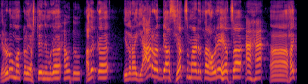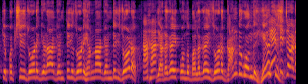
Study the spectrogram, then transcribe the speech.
ಎರಡೂ ಮಕ್ಕಳು ಅಷ್ಟೇ ನಿಮ್ಗೆ? ಹೌದು. ಅದಕ್ಕೆ ಇದ್ರಾಗ ಯಾರು ಅಭ್ಯಾಸ ಹೆಚ್ಚು ಮಾಡಿರ್ತಾರ ಅವರೇ ಹೆಚ್ಚ? ಆಹಾ ಹಕ್ಕಿ ಪಕ್ಷಿ ಜೋಡ ಗಿಡ ಗಂಟಿಗೆ ಜೋಡ ಹೆಣ್ಣ ಗಂಡಿಗೆ ಜೋಡ. ಎಡಗೈಕೊಂದು ಬಲಗೈ ಜೋಡ ಗಂಡಗೊಂದು ಹೇಂತಿ ಜೋಡ.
